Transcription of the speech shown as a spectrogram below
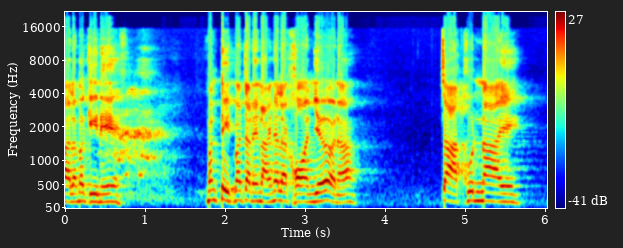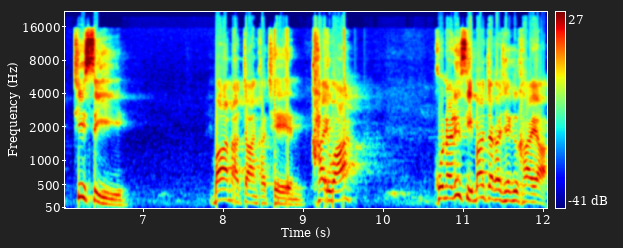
มาแล้วเมื่อกี้นี้ มันติดมาจากในหนังในละครเยอะนะ จากคุณนายที่สี่บ้านอาจารย์คเชน ใครวะ คุณนายที่สี่บ้านอาจารย์คเชนคือใครอะ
